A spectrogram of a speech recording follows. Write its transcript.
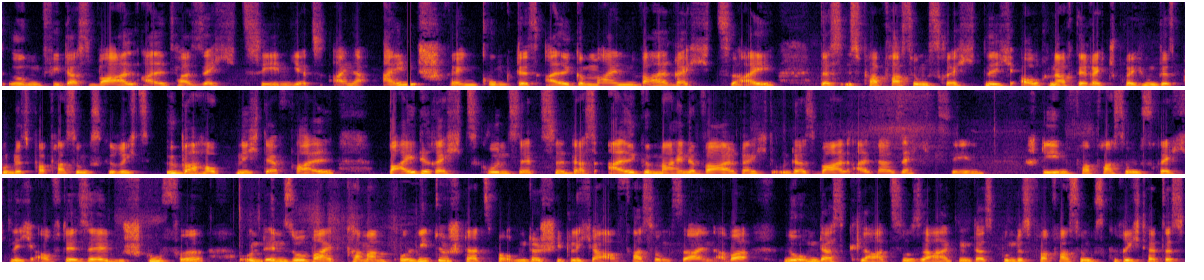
irgendwie das Wahlalter 16 jetzt eine Einschränkung des allgemeinen Wahlrechts sei. Das ist verfassungsrechtlich auch nach der Rechtsprechung des Bundesverfassungsgerichts überhaupt nicht der Fall. Beide Rechtsgrundsätze, das allgemeine Wahlrecht und das Wahlalter 16, stehen verfassungsrechtlich auf derselben Stufe und insoweit kann man politisch da zwar unterschiedlicher Auffassung sein, aber nur um das klar zu sagen, das Bundesverfassungsgericht hat es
